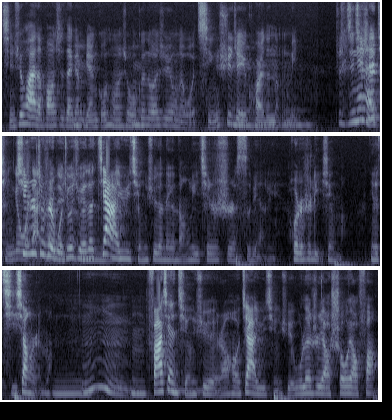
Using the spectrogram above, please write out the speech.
情绪化的方式在跟别人沟通的时候，我更多的是用的我情绪这一块的能力。就今天还挺给我其实就是我就觉得驾驭情绪的那个能力其实是思辨力，或者是理性嘛，你的骑象人嘛。嗯嗯，发现情绪，然后驾驭情绪，无论是要收要放。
